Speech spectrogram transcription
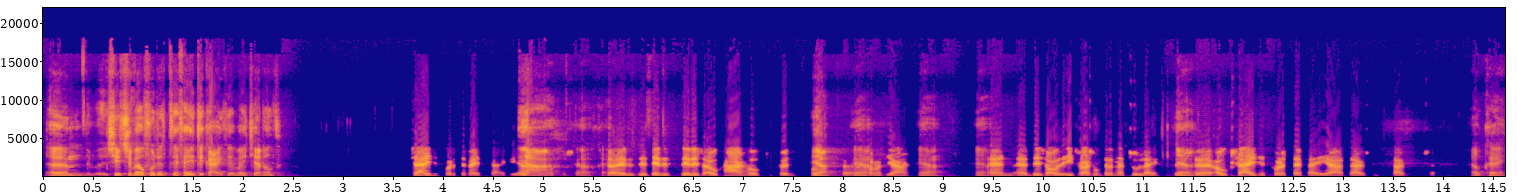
Ehm, zit ze wel voor de tv te kijken? Weet jij dat? Zij zit voor de tv te kijken, ja. Ja, 100%. oké. Dit, dit is, dit is ook haar hoogtepunt van, Ja, het, eh, ja. van het jaar. Ja. Ja. En eh, dit is altijd iets waar ze ontzettend naartoe leeft. Dus Ja. eh, ook zij zit voor de tv, ja, duizend, duizend procent. Oké,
